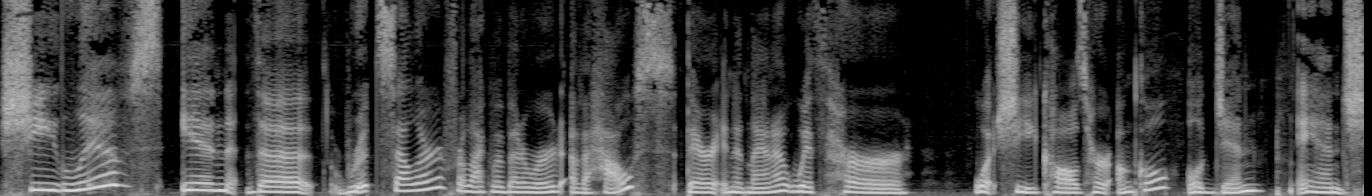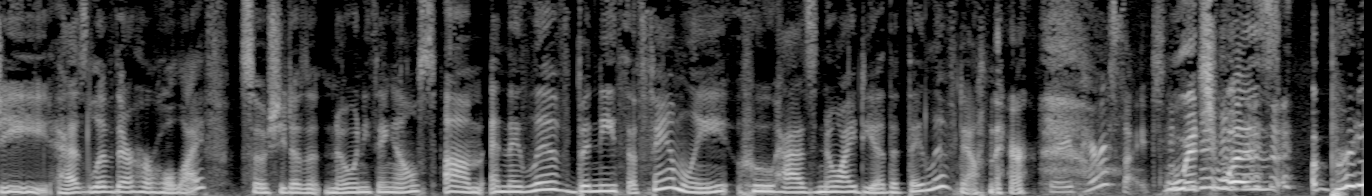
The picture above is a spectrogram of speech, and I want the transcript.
she lives in the root cellar, for lack of a better word, of a house there in Atlanta with her what she calls her uncle, old Gin, and she has lived there her whole life, so she doesn't know anything else. Um, and they live beneath a family who has no idea that they live down there Very parasite. which was pretty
